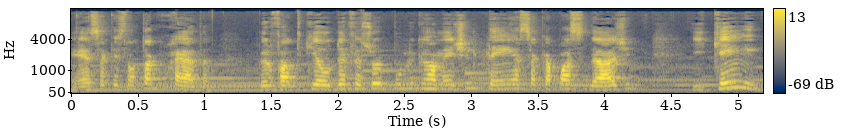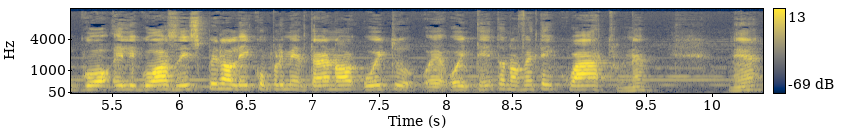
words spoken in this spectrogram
Essa questão está correta, pelo fato que o defensor público realmente ele tem essa capacidade e quem ele goza isso pela lei complementar 8094, é, né? né?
